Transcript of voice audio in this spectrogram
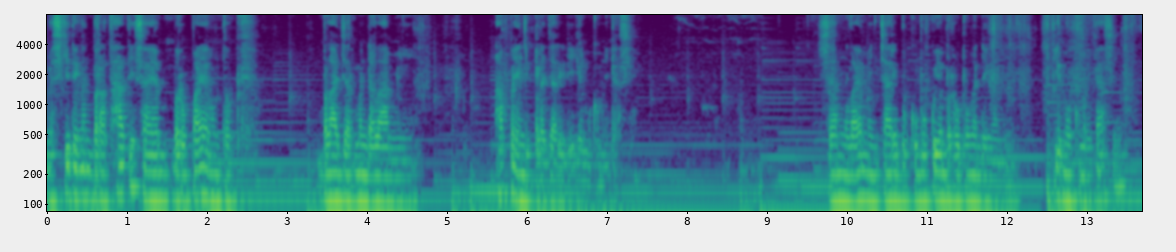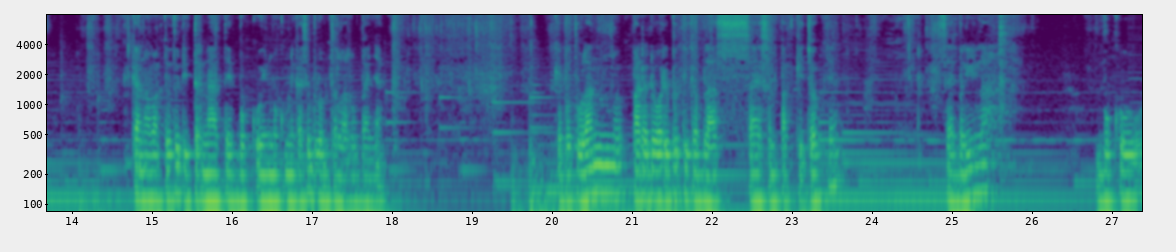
meski dengan berat hati saya berupaya untuk belajar mendalami apa yang dipelajari di ilmu komunikasi. Saya mulai mencari buku-buku yang berhubungan dengan ilmu komunikasi. Karena waktu itu di Ternate buku ilmu komunikasi belum terlalu banyak kebetulan pada 2013 saya sempat ke Jogja saya belilah buku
